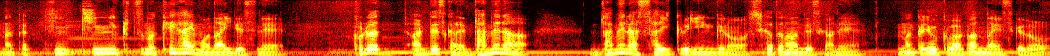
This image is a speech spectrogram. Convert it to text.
なんか筋肉痛の気配もないですね。これはあれですかね。ダメなダメなサイクリングの仕方なんですかね。なんかよくわかんないですけど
